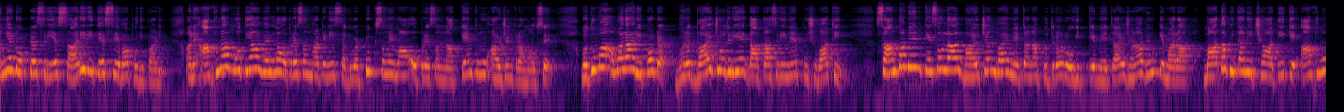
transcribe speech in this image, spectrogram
અન્ય ડૉક્ટરશ્રીએ સારી રીતે સેવા પૂરી પાડી અને આંખના મોતિયા વેલના ઓપરેશન માટેની સગવડ ટૂંક સમયમાં ઓપરેશનના કેમ્પનું આયોજન કરવામાં આવશે. વધુમાં અમારા રિપોર્ટર ભરતભાઈ ચૌધરીએ દાતાશ્રીને પૂછવાથી શાંતાબેન કેશોલાલ, ભાઈચંદભાઈ મહેતાના પુત્ર રોહિત કે મહેતાએ જણાવ્યું કે મારા માતા પિતાની ઈચ્છા હતી કે આંખનો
